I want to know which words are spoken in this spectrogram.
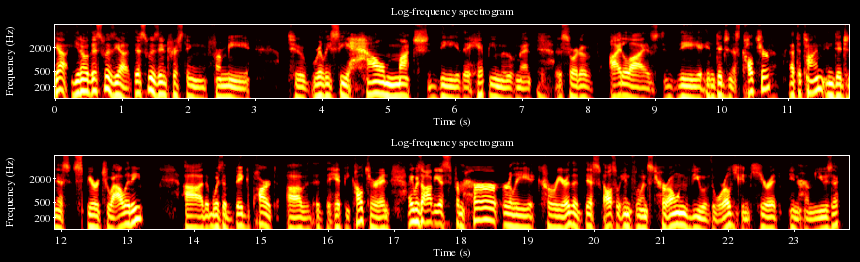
Yeah, you know, this was yeah, this was interesting for me to really see how much the the hippie movement sort of idolized the indigenous culture at the time, indigenous spirituality. Uh, that was a big part of the hippie culture. And it was obvious from her early career that this also influenced her own view of the world. You can hear it in her music.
